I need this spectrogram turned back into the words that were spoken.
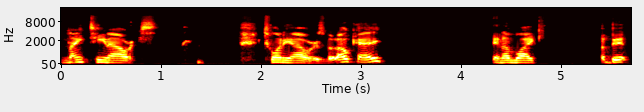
19 hours, 20 hours, but okay. And I'm like a bit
